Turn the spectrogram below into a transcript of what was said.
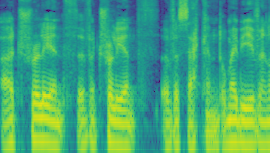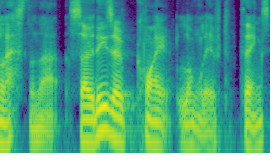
a trillionth of a trillionth of a second, or maybe even less than that. So these are quite long lived things,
